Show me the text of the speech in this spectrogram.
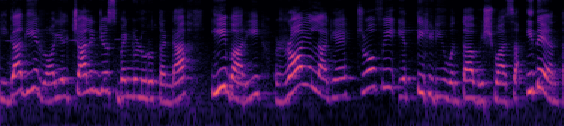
ಹೀಗಾಗಿ ರಾಯಲ್ ಚಾಲೆಂಜರ್ಸ್ ಬೆಂಗಳೂರು ತಂಡ ಈ ಬಾರಿ ರಾಯಲ್ ಆಗಿ ಟ್ರೋಫಿ ಎತ್ತಿ ಹಿಡಿಯುವಂತ ವಿಶ್ವಾಸ ಇದೆ ಅಂತ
